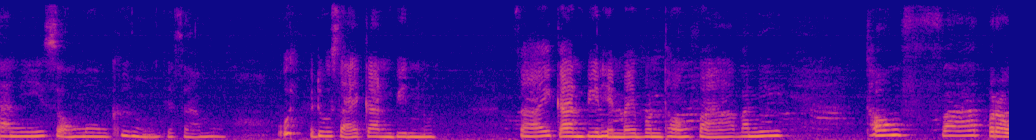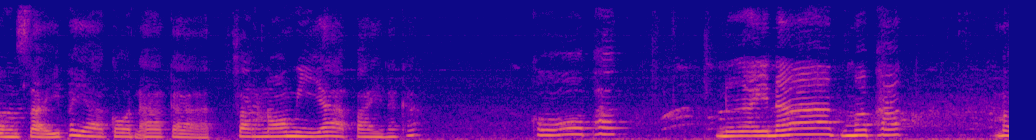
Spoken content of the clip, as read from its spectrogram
ณะนี้สองโมงครึ่งจะสามโมงอุ้ยไปดูสายการบิน สายการบินเห็นไหมบนท้องฟ้า วันนี้ท้องฟ้าโปร่งใสพยากรณ์อากาศ ฟังน้องมีย่าไปนะคะ ขอพัก เหนื่อยนักมาพัก มา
